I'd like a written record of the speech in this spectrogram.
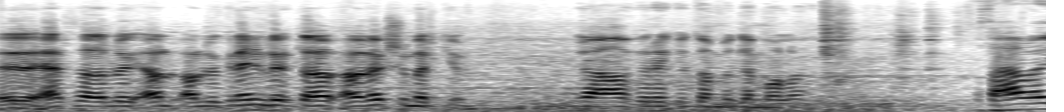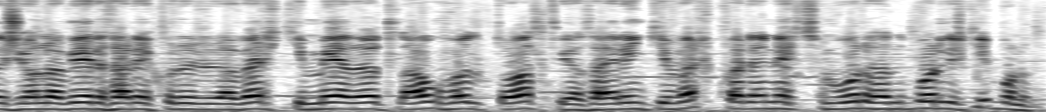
Er það alveg, alveg greinilegt af, af vexumerkjum? Já, það fyrir ekkert að möglega mála. Og það hafaði sjónlega verið þar einhverjir að verki með öll áhöld og allt því að það er engin verkvarðin eitt sem voru þannig borðið í skipunum.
